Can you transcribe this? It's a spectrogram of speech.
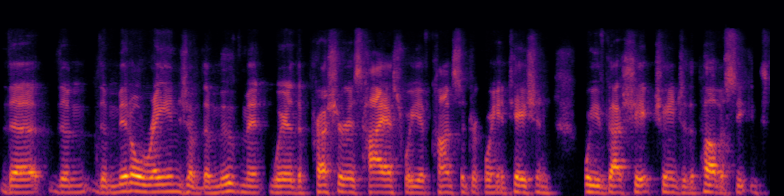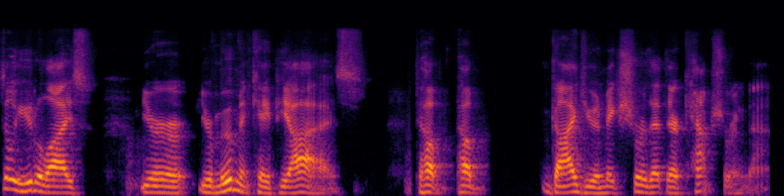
the, the, the middle range of the movement where the pressure is highest, where you have concentric orientation, where you've got shape change of the pelvis. So you can still utilize your, your movement KPIs to help, help guide you and make sure that they're capturing that,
